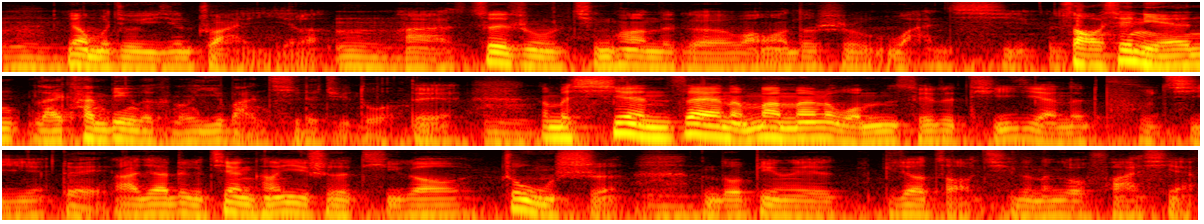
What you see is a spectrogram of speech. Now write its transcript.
嗯，要么就已经转移了，嗯啊，这种情况那个往往都是晚期。早些年来看病的可能以晚期的居多。对，那么现在呢，慢慢的我们随着体检的普及，对大家这个健康意识的提高、重视，很多病人也比较早期的能够发现，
